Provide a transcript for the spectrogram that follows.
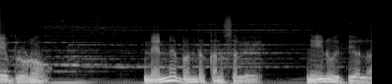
ಏ ಬ್ರುಣೋ, ನೆನ್ನೆ ಬಂದ ಕನಸಲ್ಲಿ ನೀನು ಇದೆಯಲ್ಲ?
